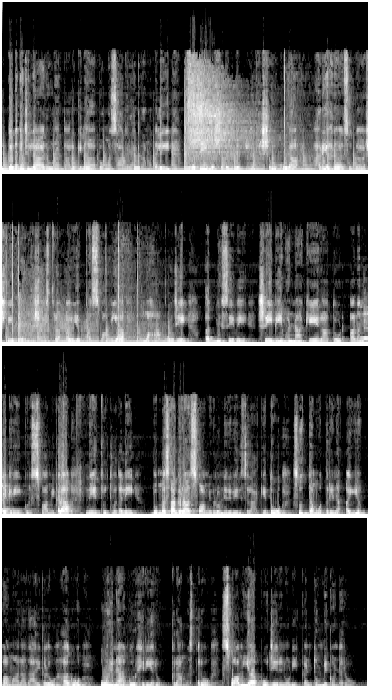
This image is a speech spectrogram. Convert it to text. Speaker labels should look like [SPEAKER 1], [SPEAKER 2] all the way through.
[SPEAKER 1] ಗದಗ ಜಿಲ್ಲಾ ರೋಣ ತಾಲೂಕಿನ ಬೊಮ್ಮಸಾಗರ ಗ್ರಾಮದಲ್ಲಿ ಪ್ರತಿ ವರ್ಷದಂತೆ ಈ ವರ್ಷವೂ ಕೂಡ ಹರಿಹರ ಸುತ ಶ್ರೀ ಧರ್ಮಶಾಸ್ತ್ರ ಅಯ್ಯಪ್ಪ ಸ್ವಾಮಿಯ ಮಹಾಪೂಜೆ ಅಗ್ನಿಸೇವೆ ಶ್ರೀ ಭೀಮಣ್ಣ ಕೆ ರಾಥೋಡ್ ಅನಂತಗಿರಿ ಗುರುಸ್ವಾಮಿಗಳ ನೇತೃತ್ವದಲ್ಲಿ ಬೊಮ್ಮಸಾಗರ ಸ್ವಾಮಿಗಳು ನೆರವೇರಿಸಲಾಗಿದ್ದು, ಸುತ್ತಮುತ್ತಲಿನ ಅಯ್ಯಪ್ಪ ಮಾಲಾಧಾರಿಗಳು ಹಾಗೂ ಊರಿನ ಗುರುಹಿರಿಯರು, ಗ್ರಾಮಸ್ಥರು ಸ್ವಾಮಿಯ ಪೂಜೆಯನ್ನು ನೋಡಿ ಕಣ್ತುಂಬಿಕೊಂಡರು.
